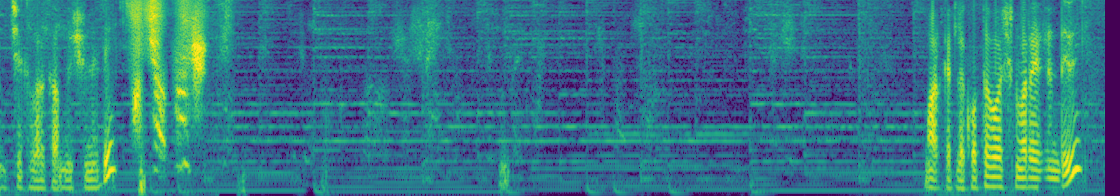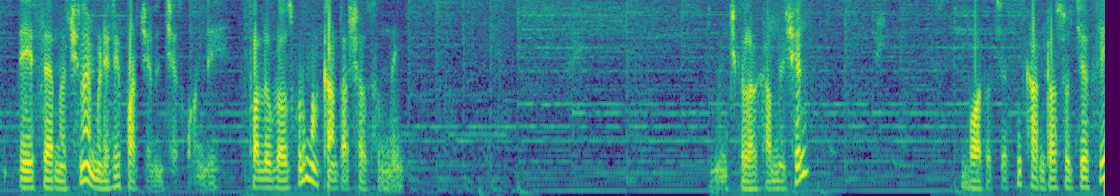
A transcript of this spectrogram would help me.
మంచి కలర్ కాంబినేషన్ ఇది. మార్కెట్లో కొత్తగా వచ్చిన వెరైటీ అంటే ఇది. ఏ శారీ నచ్చినా ఇమీడియట్గా పర్చేజ్ చేసుకోండి. పళ్ళు బ్లౌజ్ కూడా మనకు కాంట్రాస్ట్ వస్తుంది మంచి కలర్ కాంబినేషన్ బాత్ వచ్చేసి కాంట్రాస్ట్ వచ్చేసి.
